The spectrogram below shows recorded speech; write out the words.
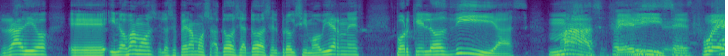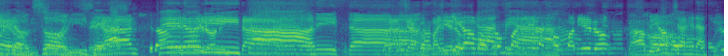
Radio. Eh, y nos vamos, los esperamos a todos y a todas el próximo viernes, porque los días más felices fueron, son y serán peronistas. peronistas. Gracias, compañero. Gracias. compañeras, compañeros. Vamos. sigamos Muchas gracias.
